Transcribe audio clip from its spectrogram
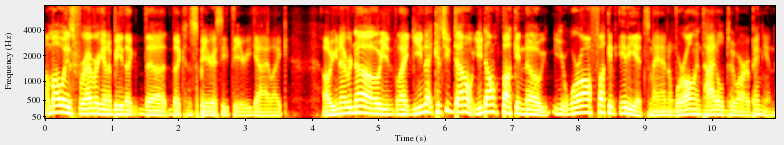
I'm always forever gonna be the the the conspiracy theory guy. Like, oh, you never know. You like you know because you don't. You don't fucking know. You, we're all fucking idiots, man, and we're all entitled to our opinion.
